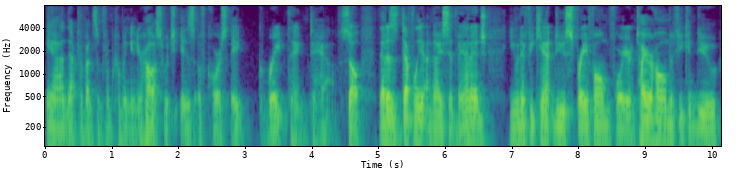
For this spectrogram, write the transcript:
and that prevents them from coming in your house, which is, of course, a great thing to have. So, that is definitely a nice advantage. Even if you can't do spray foam for your entire home, if you can do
